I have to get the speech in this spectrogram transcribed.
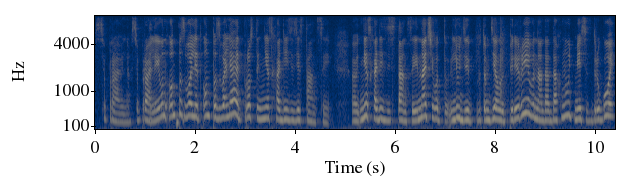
Все правильно, все правильно. И он, он, позволит, он позволяет просто не сходить с дистанции. Э, не сходить с дистанции. Иначе вот люди потом делают перерывы, надо отдохнуть месяц-другой,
